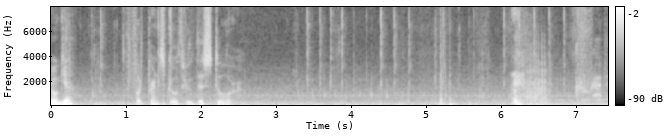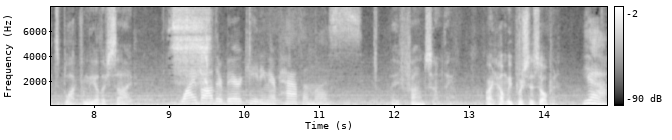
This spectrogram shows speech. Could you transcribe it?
여기야? Footprints go through this door. Blocked from the other side. Why bother barricading their path unless. They found something. All right, help me push this open. Yeah.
